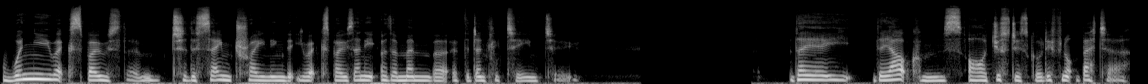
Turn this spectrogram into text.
when you expose them to the same training that you expose any other member of the dental team to, they the outcomes are just as good, if not better,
